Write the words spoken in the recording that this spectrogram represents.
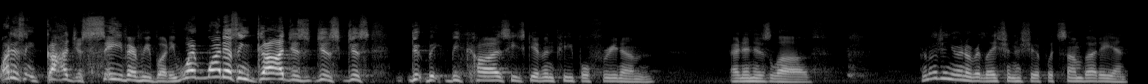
Why doesn't God just save everybody? Why, why doesn't God just, just, just, do, because He's given people freedom and in His love. Imagine you're in a relationship with somebody and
